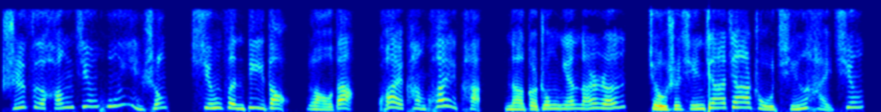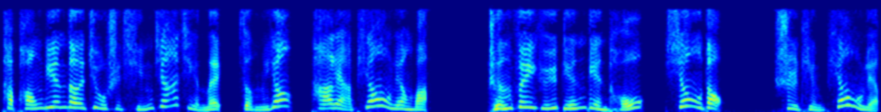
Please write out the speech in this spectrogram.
石子航惊呼一声，兴奋地道：“老大，快看快看，那个中年男人就是秦家家主秦海清。”他旁边的就是秦家姐妹，怎么样？她俩漂亮吧？陈飞宇点点头，笑道：“是挺漂亮。”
